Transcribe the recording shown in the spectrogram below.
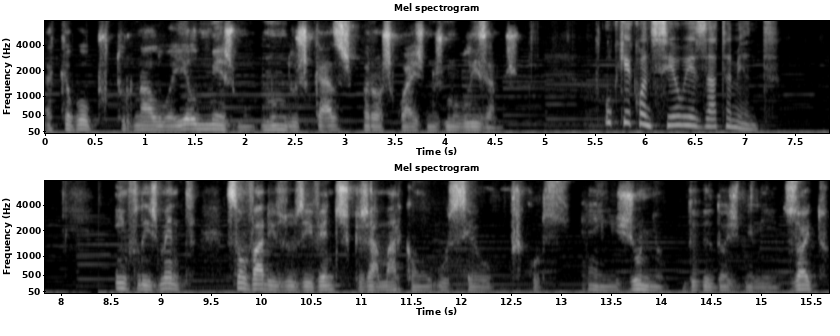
acabou por torná-lo a ele mesmo num dos casos para os quais nos mobilizamos. O que aconteceu exatamente? Infelizmente, são vários os eventos que já marcam o seu percurso. Em junho de 2018,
